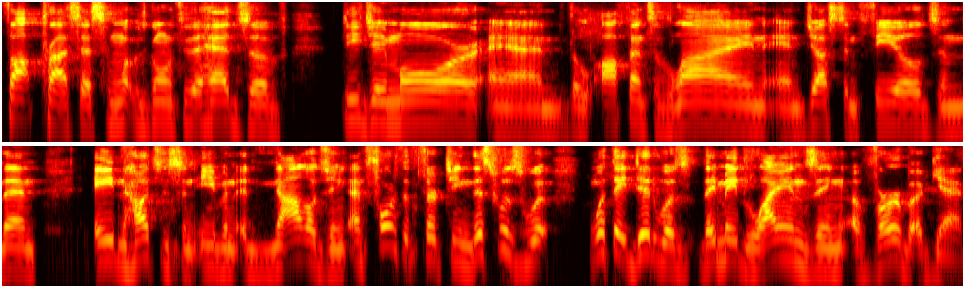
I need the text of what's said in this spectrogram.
thought process and what was going through the heads of DJ Moore and the offensive line and Justin Fields and then Aidan Hutchinson even acknowledging and fourth and 13 this was what what they did was they made lionsing a verb again.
